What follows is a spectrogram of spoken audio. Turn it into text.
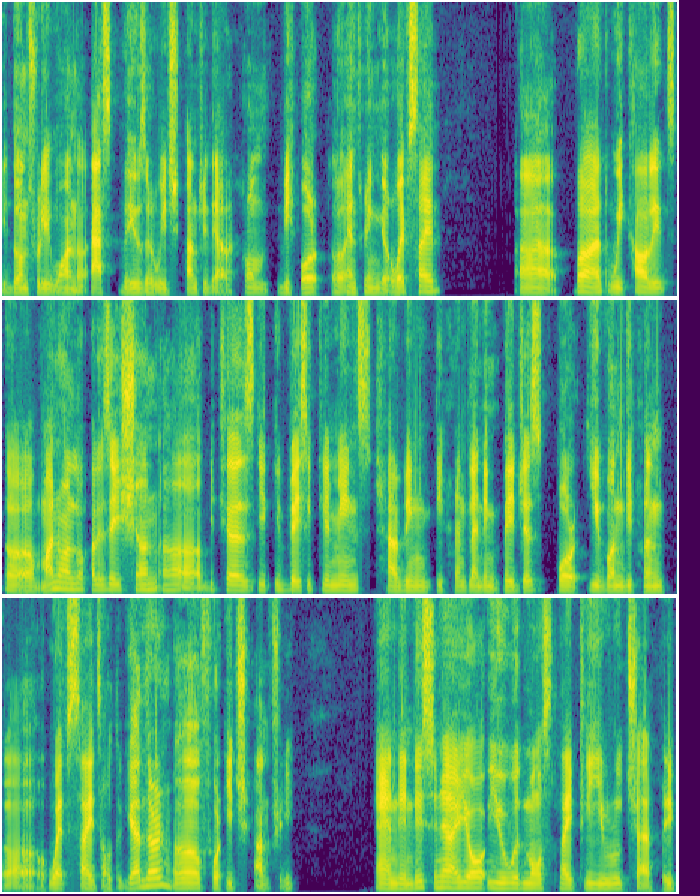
You don't really want to ask the user which country they are from before uh, entering your website. Uh, but we call it uh, manual localization uh, because it, it, basically means having different landing pages or even different uh, websites altogether uh, for each country. And in this scenario, you would most likely route traffic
